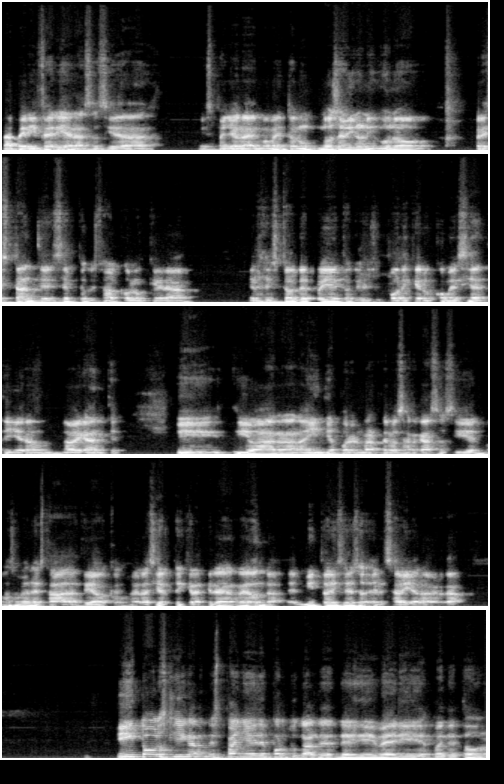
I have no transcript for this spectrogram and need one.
la periferia de la sociedad española del momento. No, se vino ninguno prestante, excepto Cristóbal Colón, que era el gestor del proyecto, que se supone que era un comerciante y era un navegante, y iba a la India por el mar de los Sargazos y él más o menos estaba dateado que no era cierto y que la tierra era redonda. El mito dice eso, él sabía la verdad. Y todos los que llegaron de España y de Portugal, de, Iberia y después de todo,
